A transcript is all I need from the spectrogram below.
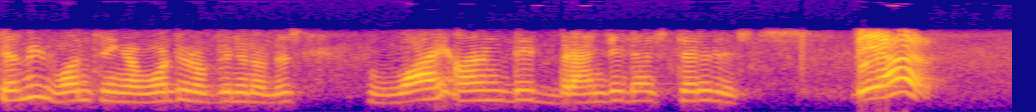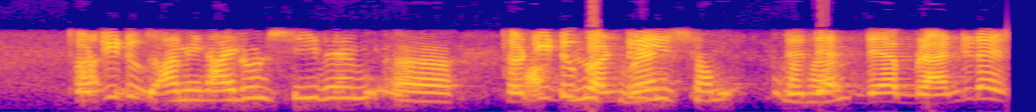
tell me one thing. I want your opinion on this. Why aren't they branded as terrorists? They are. 32, I mean, I don't see them. Uh, 32 uh, look, countries. Some, they, uh-huh. they, they are branded as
